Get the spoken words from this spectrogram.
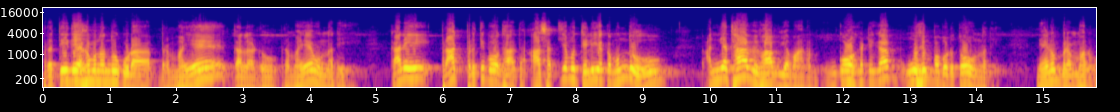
ప్రతి దేహమునందు కూడా బ్రహ్మయే గలడు బ్రహ్మయే ఉన్నది. కానీ ప్రాక్ ప్రతిబోధాత్ ఆ సత్యము తెలియక ముందు అన్యథా విభావ్యమానం ఇంకొకటిగా ఊహింపబడుతూ ఉన్నది. నేను బ్రహ్మను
